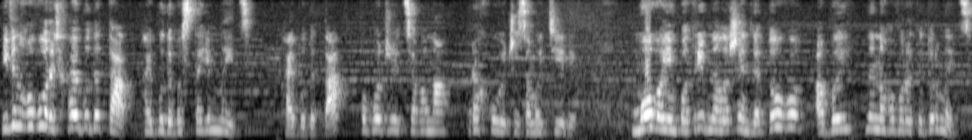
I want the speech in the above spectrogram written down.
І він говорить: хай буде так, хай буде без таємниць, хай буде так, погоджується вона, рахуючи за метілі. Мова їм потрібна лише для того, аби не наговорити дурниць.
